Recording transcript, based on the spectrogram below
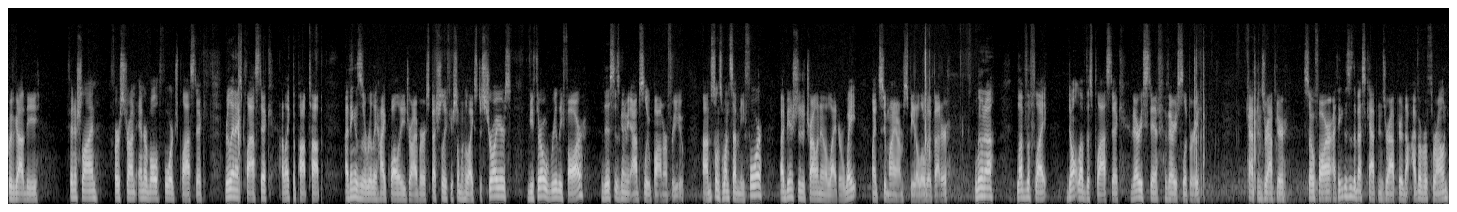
We've got the finish line, first run interval, forged plastic. Really nice plastic. I like the pop top. I think this is a really high quality driver, especially if you're someone who likes destroyers. If you throw really far, this is going to be an absolute bomber for you. Um, this one's 174. I'd be interested to try one in a lighter weight. Might suit my arm speed a little bit better. Luna, Love the flight. Don't love this plastic. Very stiff, very slippery. Captain's Raptor. So far, I think this is the best Captain's Raptor that I've ever thrown.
